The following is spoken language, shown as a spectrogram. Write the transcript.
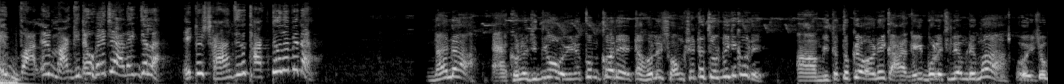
এই বালের মাগিটা হয়েছে আরেক জেলা একটু শান্তিতে থাকতেও দেবে না। না না এখনও যদি ওই রকম করে তাহলে সংসারটা চলবে কি করে? আমি তো তোকে অনেক আগেই বলেছিলাম রে মা ওই ওইসব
